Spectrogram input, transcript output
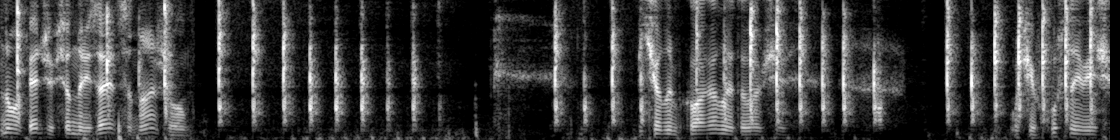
Но опять же все нарезается ножом. Печеный баклажан это вообще очень вкусная вещь.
